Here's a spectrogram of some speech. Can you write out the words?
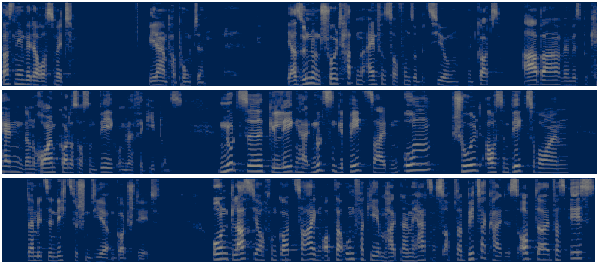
Was nehmen wir daraus mit? Wieder ein paar Punkte. Ja, Sünde und Schuld hatten Einfluss auf unsere Beziehung mit Gott. Aber wenn wir es bekennen, dann räumt Gott es aus dem Weg und er vergibt uns. Nutze Gelegenheit, nutzen Gebetszeiten, um Schuld aus dem Weg zu räumen, damit sie nicht zwischen dir und Gott steht. Und lass dir auch von Gott zeigen, ob da Unvergebenheit in deinem Herzen ist, ob da Bitterkeit ist, ob da etwas ist,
